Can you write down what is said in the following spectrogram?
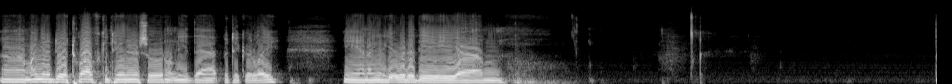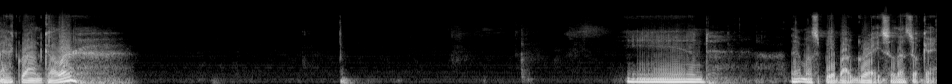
Um, I'm going to do a 12 container, so we don't need that particularly. And I'm going to get rid of the um, background color. And that must be about gray, so that's okay.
